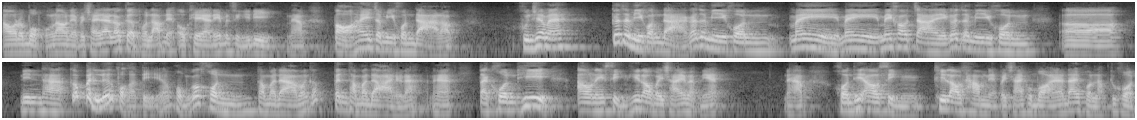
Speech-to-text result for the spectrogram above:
เอาระบบของเราเนี่ยไปใช้ได้แล้วเกิดผลลัพธ์เนี่ยโอเคอันนี้เป็นสิ่งที่ดีนะครับ ต่อให้จะมีคนด่าแล้วคุณเชื่อไหมก็จะมีคนด่าก็จะมีคนไม่ไม่ไม่เข้าใจก็จะมีคนเอ่อนินทาก็เป็นเรื่องปกติครับผมก็คนธรรมดามันก็เป็นธรรมดาอยู่แล้วนะฮะ แต่คนที่เอาในสิ่งที่เราไปใช้แบบเนี้ยนะครับ คนที่เอาสิ่งที่เราทำเนี่ยไปใช้ผมบอกนะได้ผลลัพธ์ทุกคน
